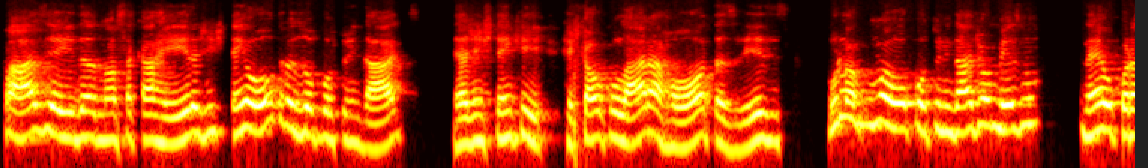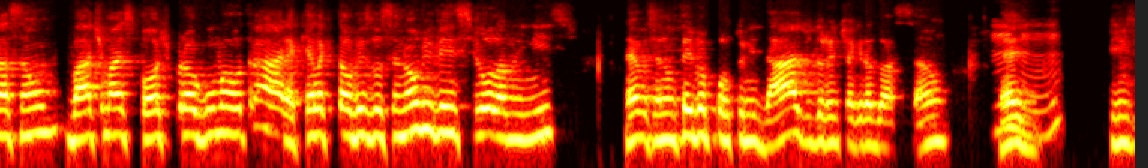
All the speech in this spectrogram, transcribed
fase aí da nossa carreira a gente tem outras oportunidades, né? A gente tem que recalcular a rota às vezes por alguma oportunidade ou mesmo, né? O coração bate mais forte por alguma outra área, aquela que talvez você não vivenciou lá no início, né? Você não teve oportunidade durante a graduação, né? uhum. né?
